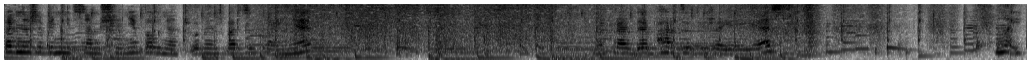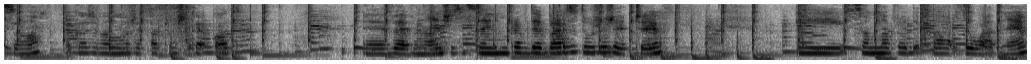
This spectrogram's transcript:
Pewnie, żeby nic nam się nie pogniotło, więc bardzo fajnie. Naprawdę bardzo dużo jej jest. No i co? Pokażę Wam może paczuszkę od e, wewnątrz. Jest tutaj naprawdę bardzo dużo rzeczy. I są naprawdę bardzo ładne.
